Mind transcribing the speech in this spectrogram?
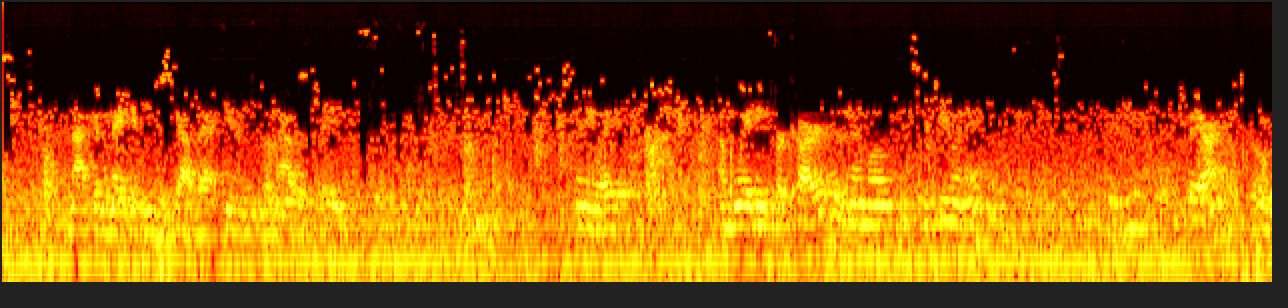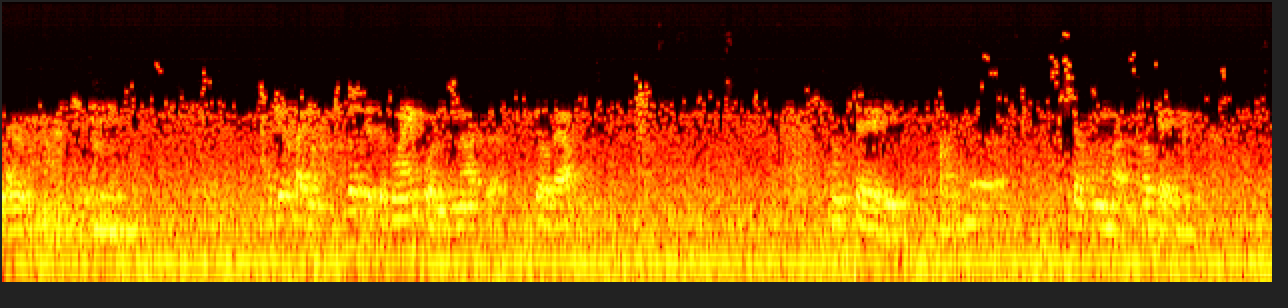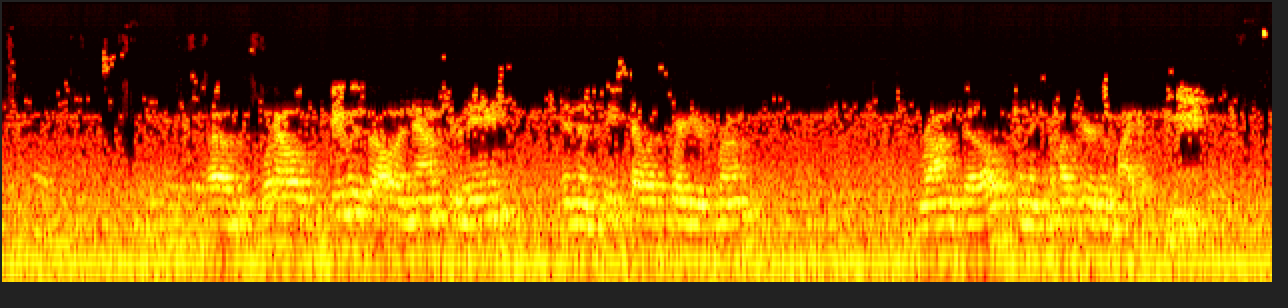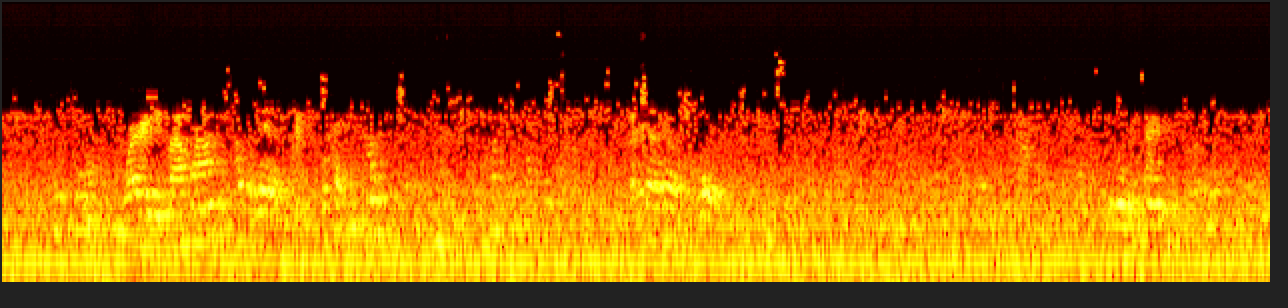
not gonna make it, he just got back in from out of state. Anyway, I'm waiting for cards and then we'll get some Q and A. They are? I guess I looked at the blank ones, not the filled out. Okay. Shuffle them up, okay. Um, what I'll do is I'll announce your name and then please tell us where you're from. Ron Bell, and then come up here to the mic. Where are you Ron? Over there. One more time.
